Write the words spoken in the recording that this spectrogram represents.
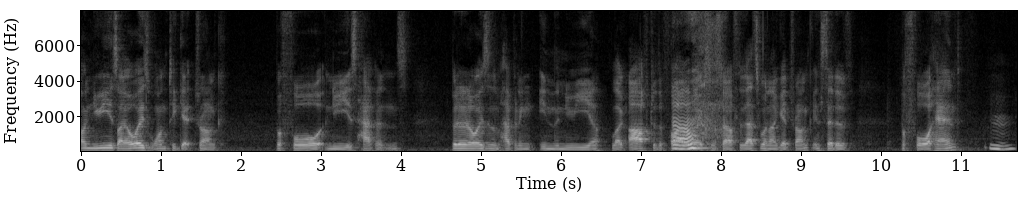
on New Year's I always want to get drunk before New Year's happens. But it always ends up happening in the new year. Like after the fireworks and stuff, that's when I get drunk instead of beforehand. Mm.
